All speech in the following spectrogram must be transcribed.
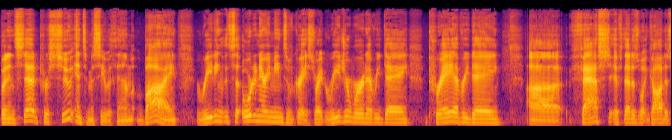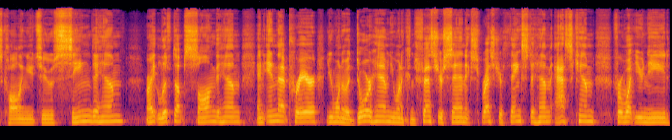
but instead pursue intimacy with Him by reading. It's the ordinary means of grace, right? Read your word every day, pray every day, uh, fast if that is what God is calling you to, sing to Him right? Lift up song to Him. And in that prayer, you want to adore Him. You want to confess your sin, express your thanks to Him, ask Him for what you need,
